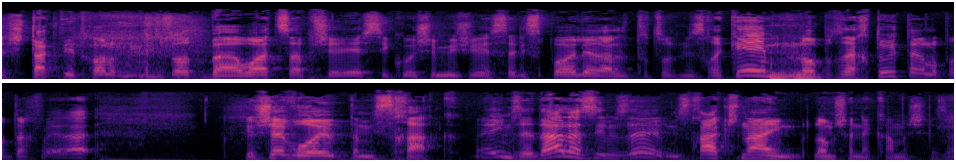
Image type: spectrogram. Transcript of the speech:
השתקתי את כל הקבוצות בוואטסאפ שיש סיכוי שמישהו יעשה לי ספוילר על תוצאות משחקים, לא פותח טוויטר, לא פותח... יושב רואה את המשחק. אם זה דאלאס, אם זה משחק, שניים, לא משנה כמה שזה.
